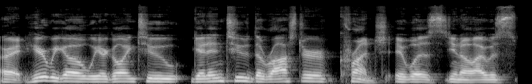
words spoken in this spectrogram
All right, here we go. We are going to get into the roster crunch. It was, you know, I was,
